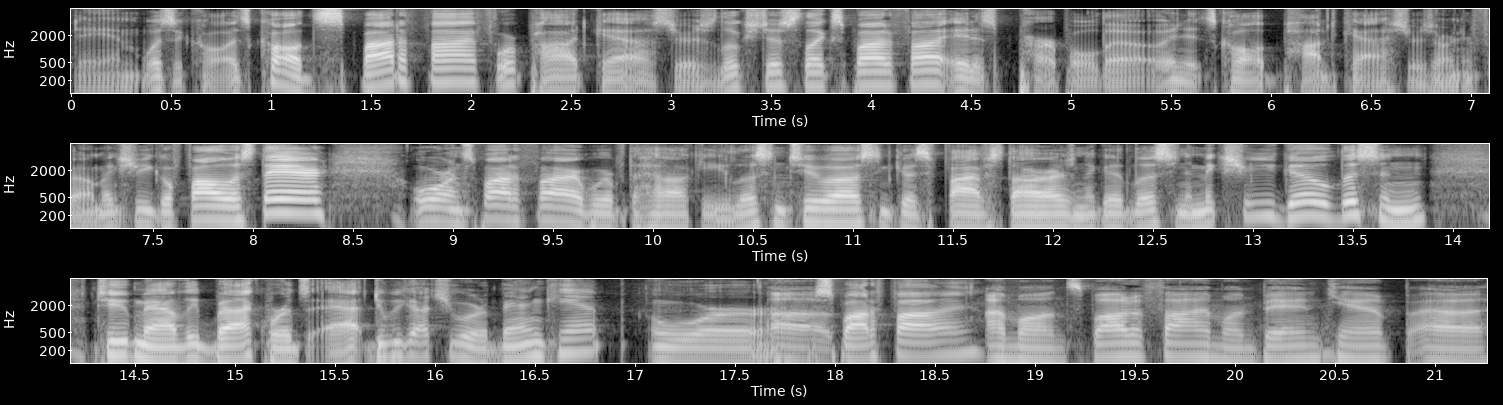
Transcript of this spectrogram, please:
damn. What's it called? It's called Spotify for Podcasters. Looks just like Spotify. It is purple though, and it's called Podcasters on your phone. Make sure you go follow us there or on Spotify or wherever the hell you listen to us and give us five stars and a good listen. And make sure you go listen to Madly Backwards at do we got you at a Bandcamp or Uh, Spotify? I'm on Spotify. I'm on Bandcamp. Uh,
